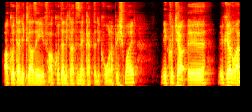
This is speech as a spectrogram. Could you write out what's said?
akkor telik le az év, akkor telik le a 12. hónap is majd. Míg hogyha ö, mondjuk január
